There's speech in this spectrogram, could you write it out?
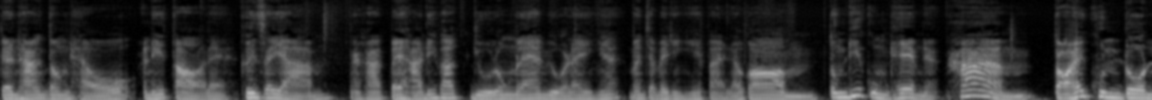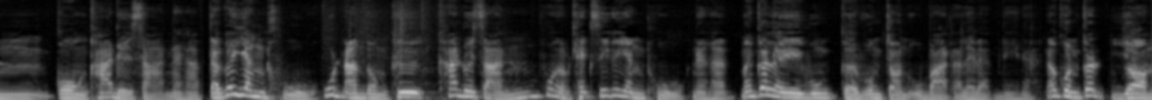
เดินทางตรงแถวอันนี้ต่อเลยขึ้นสยามนะครับไปหาที่พักอยู่โรงแรมอยู่อะไรอย่างเงี้ยมันจะเป็นอย่างนี้ไป แล้วก็ตรงที่กรุงเทพเนี่ยห้ามต่อให้คุณโดนโกงค่าโดยสารนะครับ แต่ก็ยังถูกพูดตามตรงคือค่าโดยสารพวกกับแท็กซี่ก็ยังถูกนะครับ มันก็เลยวงเกิดวงจรอุบาทอะไรแบบนี้นะแล้วคนก็ยอม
